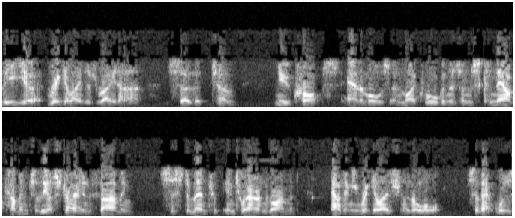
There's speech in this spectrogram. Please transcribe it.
the uh, regulator's radar so that um, new crops, animals and microorganisms can now come into the Australian farming system and to, into our environment without any regulation at all. So that was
